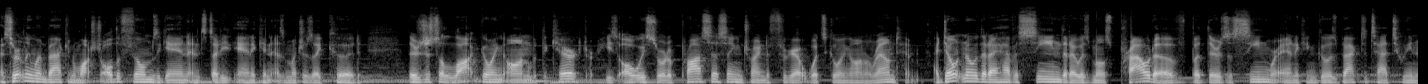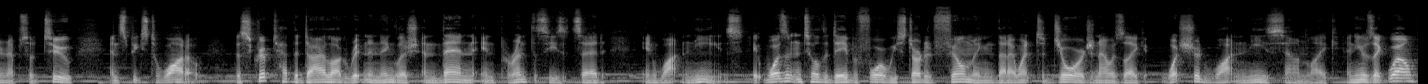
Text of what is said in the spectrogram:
I certainly went back and watched all the films again and studied Anakin as much as I could. There's just a lot going on with the character. He's always sort of processing and trying to figure out what's going on around him. I don't know that I have a scene that I was most proud of, but there's a scene where Anakin goes back to Tatooine in Episode 2 and speaks to Watto. The script had the dialogue written in English, and then, in parentheses, it said, in Wattonese. It wasn't until the day before we started filming that I went to George and I was like, what should Wattonese sound like? And he was like, well,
